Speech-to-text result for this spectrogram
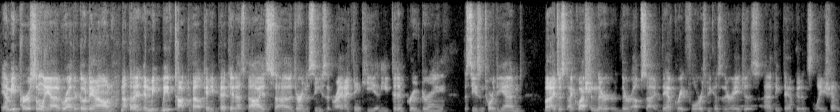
Yeah, me personally, I would rather go down. Not that I, and we we've talked about Kenny Pickett as buys uh, during the season, right? I think he and he did improve during the season toward the end but I just I question their their upside. They have great floors because of their ages, and I think they have good insulation.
